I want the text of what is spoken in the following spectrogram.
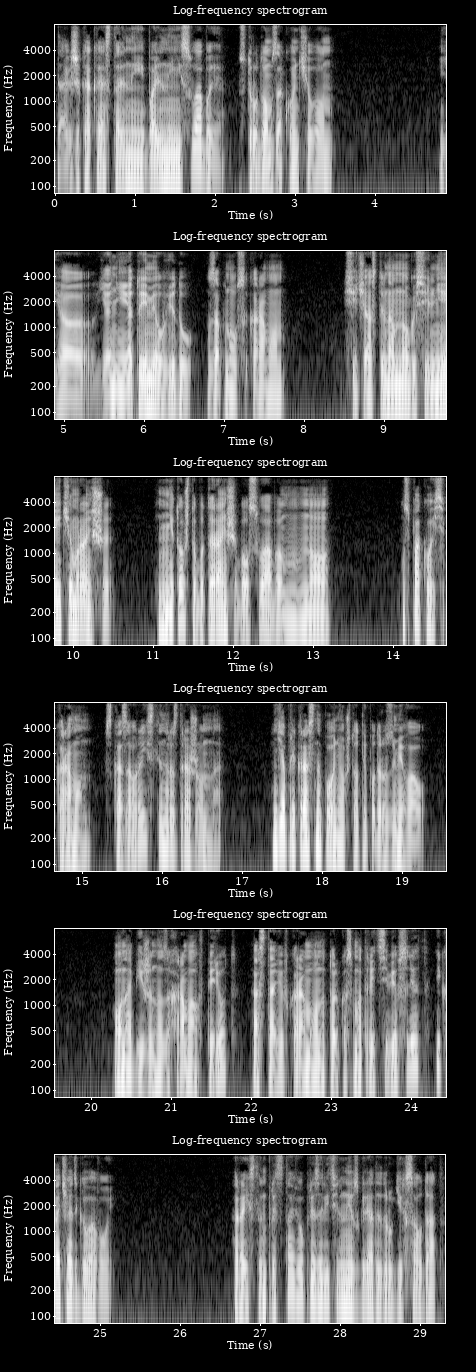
«Так же, как и остальные больные и слабые», — с трудом закончил он. «Я... я не это имел в виду», — запнулся Карамон. Сейчас ты намного сильнее, чем раньше. Не то чтобы ты раньше был слабым, но...» «Успокойся, Карамон», — сказал Рейслин раздраженно. «Я прекрасно понял, что ты подразумевал». Он обиженно захромал вперед, оставив Карамона только смотреть себе вслед и качать головой. Рейслин представил презрительные взгляды других солдат,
